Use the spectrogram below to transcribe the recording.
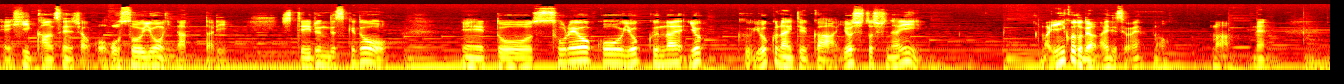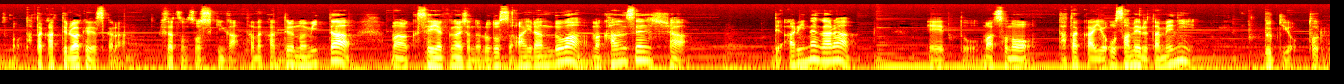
え非感染者をこう襲うようになったりしているんですけど、えっ、ー、と、それをこう、良くない、よく、良くないというか、良しとしない、まあ、いいことではないですよね。まあ、まね、その戦ってるわけですから、2つの組織が戦ってるのを見た、まあ、製薬会社のロドスアイランドは、まあ、感染者でありながら、えっ、ー、と、まあ、その戦いを収めるために武器を取る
